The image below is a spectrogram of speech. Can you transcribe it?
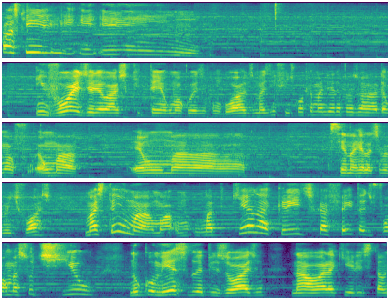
eu acho que em. Em Voyager eu acho que tem alguma coisa com Borgs, mas enfim, de qualquer maneira para jornada é uma, é uma é uma cena relativamente forte, mas tem uma, uma, uma pequena crítica feita de forma sutil no começo do episódio, na hora que eles estão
